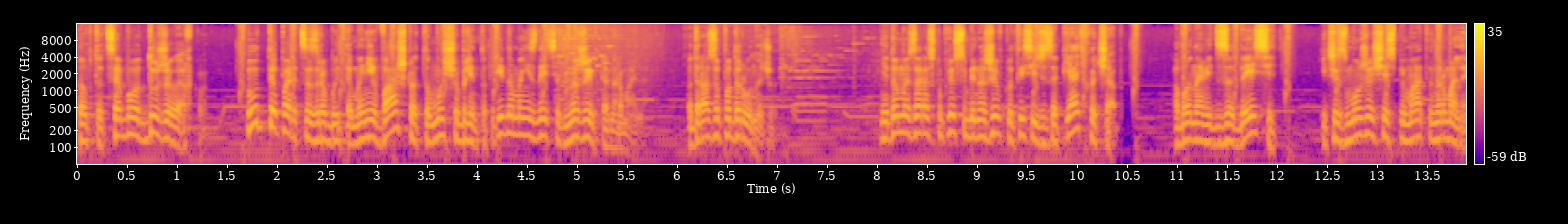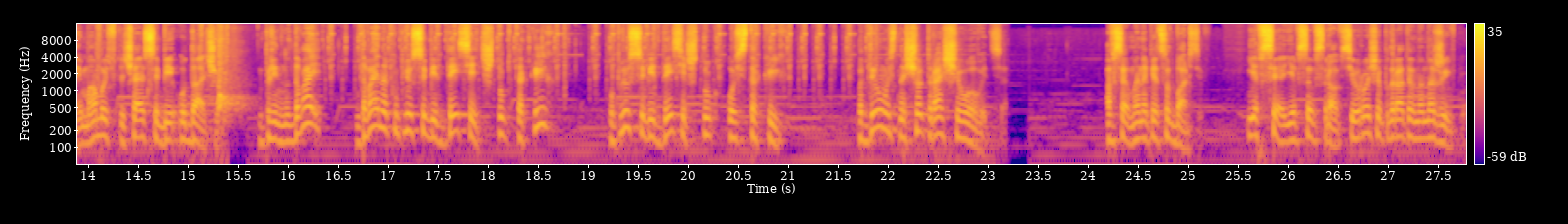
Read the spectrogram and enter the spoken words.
Тобто це було дуже легко. Тут тепер це зробити мені важко, тому що, блін, потрібна, мені здається, наживка нормальна. Одразу подаруночок. Я думаю, зараз куплю собі наживку тисяч за 5 хоча б, або навіть за 10, і чи зможу ще спіймати нормально. І, мабуть, включаю собі удачу. Блін, ну давай, давай накуплю собі 10 штук таких, куплю собі 10 штук ось таких. Подивимось, на що краще ловиться. А все, в мене 500 баксів. Я все, я все всрав. Всі гроші потратив на наживку.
